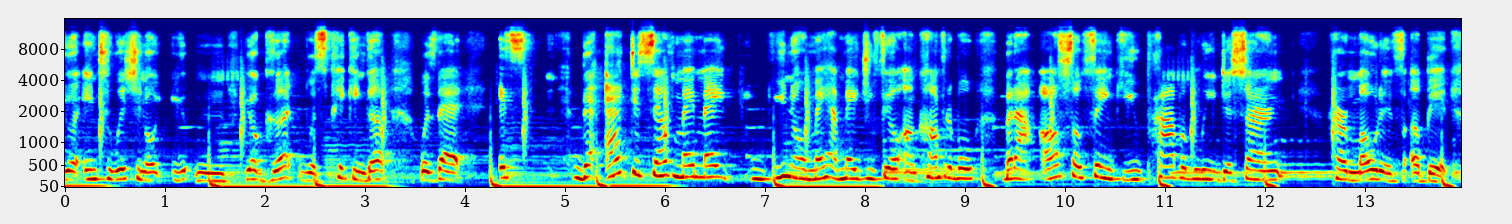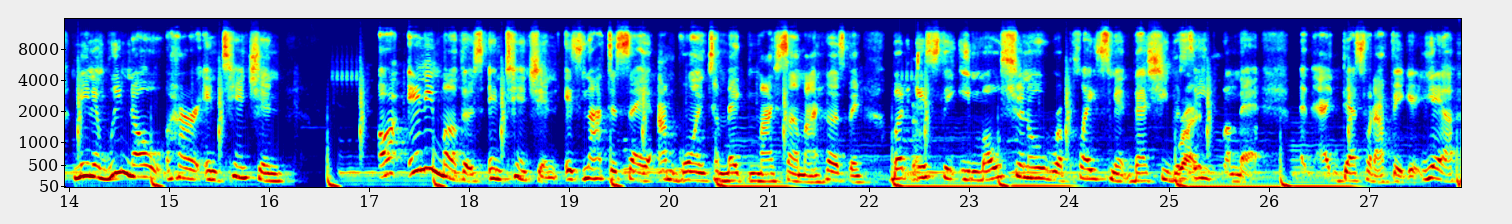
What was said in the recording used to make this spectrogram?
your intuition or your, mm, gut was picking up was that it's the act itself may make you know may have made you feel uncomfortable but i also think you probably discern her motive a bit. Meaning we know her intention or any mother's intention is not to say i'm going to make my son my husband but it's the emotional replacement that she received right. from that. That's what i figured. Yeah,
